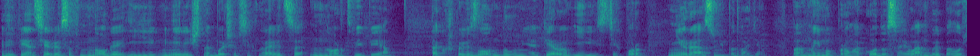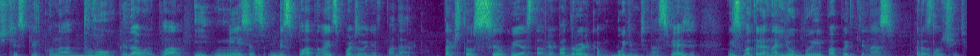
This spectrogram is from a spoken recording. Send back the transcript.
VPN-сервисов много, и мне лично больше всех нравится NordVPN. Так уж повезло, он был у меня первым и с тех пор ни разу не подводил. По моему промокоду Сайван вы получите скидку на двухгодовой план и месяц бесплатного использования в подарок. Так что ссылку я оставлю под роликом, будемте на связи, несмотря на любые попытки нас разлучить.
